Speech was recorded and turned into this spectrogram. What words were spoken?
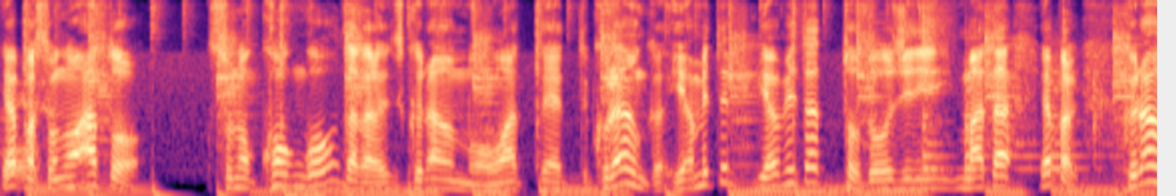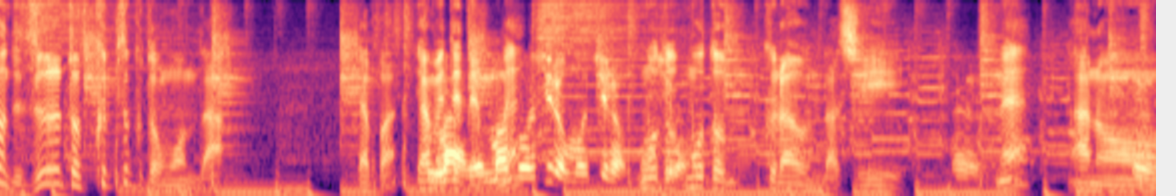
やっぱその後その今後だからクラウンも終わってってクラウンがやめてやめたと同時にまたやっぱクラウンってずっとくっつくと思うんだ。やっぱやめててもね。まあまあ、もちろんもちろんもちろん。元元クラウンだし。うん。ね。あのーうん。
